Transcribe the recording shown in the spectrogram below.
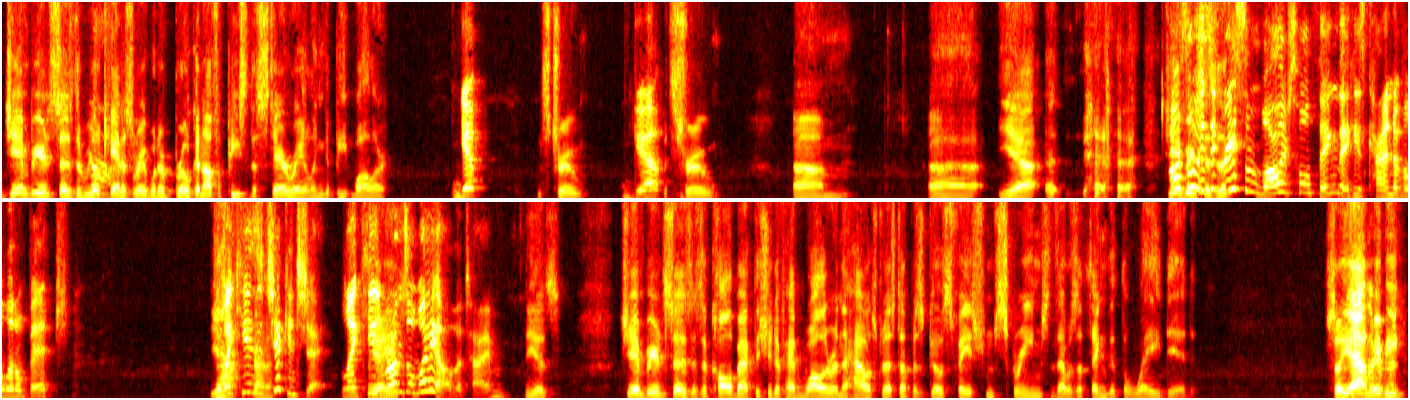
Jam Beard says the real Oh. Candice Ray would have broken off a piece of the stair railing to beat Waller. Yep. It's true. Yep. It's true. Um, uh, yeah. uh, Jam Also, Beard is it Grayson Waller's whole thing that he's kind of a little bitch? Yeah, like he's kinda. a chicken shit. Like he Yeah, runs is. away all the time. He is. Jam Beard says as a callback, they should have had Waller in the house dressed up as Ghostface from Scream, since that was a thing that the Way did. So yeah, That maybe. re-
